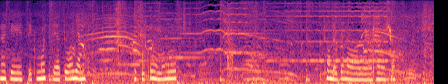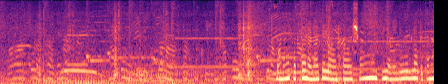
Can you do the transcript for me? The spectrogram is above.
này xin chị chị có một tiền tuổi vậy nó thì chị có một lúc thôi để cho nó thờ sao mà muốn có tôi nó cho lò thờ sống, chỉ giờ lấy đu lo bị ta nè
